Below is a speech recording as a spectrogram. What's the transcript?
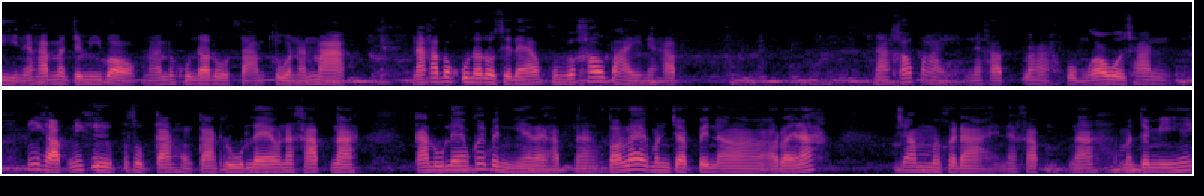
4 นะครับ มันจะมีบอกนะให้คุณดาวน์โหลดตามตัวนั้นมา นะครับพอคุณดาวน์โหลดเสร็จแล้ว คุณก็เข้าไปนะครับ นะเข้าไปนะครับอ่าผมก็เวอร์ชันนี่ครับนี่คือประสบการณ์ของการรูทแล้วนะครับนะการรูทแล้วก็เป็นอย่างนี้แหละครับนะตอนแรกมันจะเป็นอ่าอะไรนะจำไม่ค่อยได้นะครับนะมันจะมีให้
